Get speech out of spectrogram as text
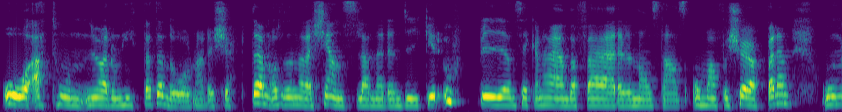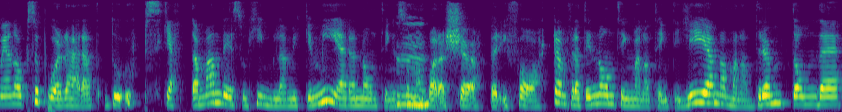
och att hon, nu hade hon hittat den då och hon hade köpt den och så den där känslan när den dyker upp i en second hand affär eller någonstans och man får köpa den. Och hon menar också på det här att då uppskattar man det så himla mycket mer än någonting mm. som man bara köper i farten för att det är någonting man har tänkt igenom, man har drömt om det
